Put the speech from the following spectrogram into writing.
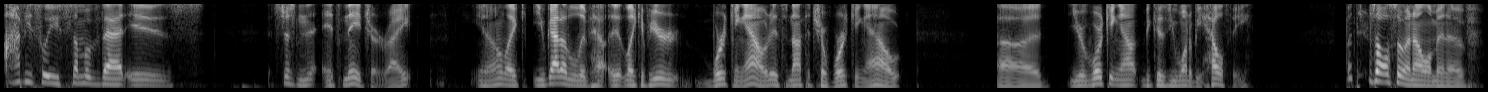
obviously, some of that is it's just it's nature, right? You know, like you got to live like if you're working out, it's not that you're working out. Uh, you're working out because you want to be healthy, but there's also an element of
